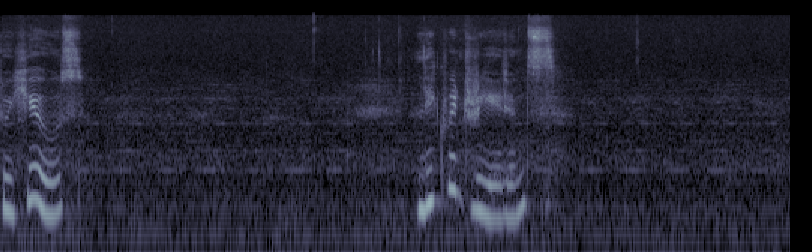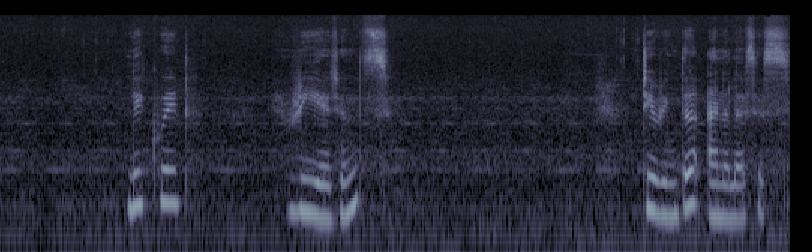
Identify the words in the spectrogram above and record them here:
to use liquid reagents liquid reagents during the analysis.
